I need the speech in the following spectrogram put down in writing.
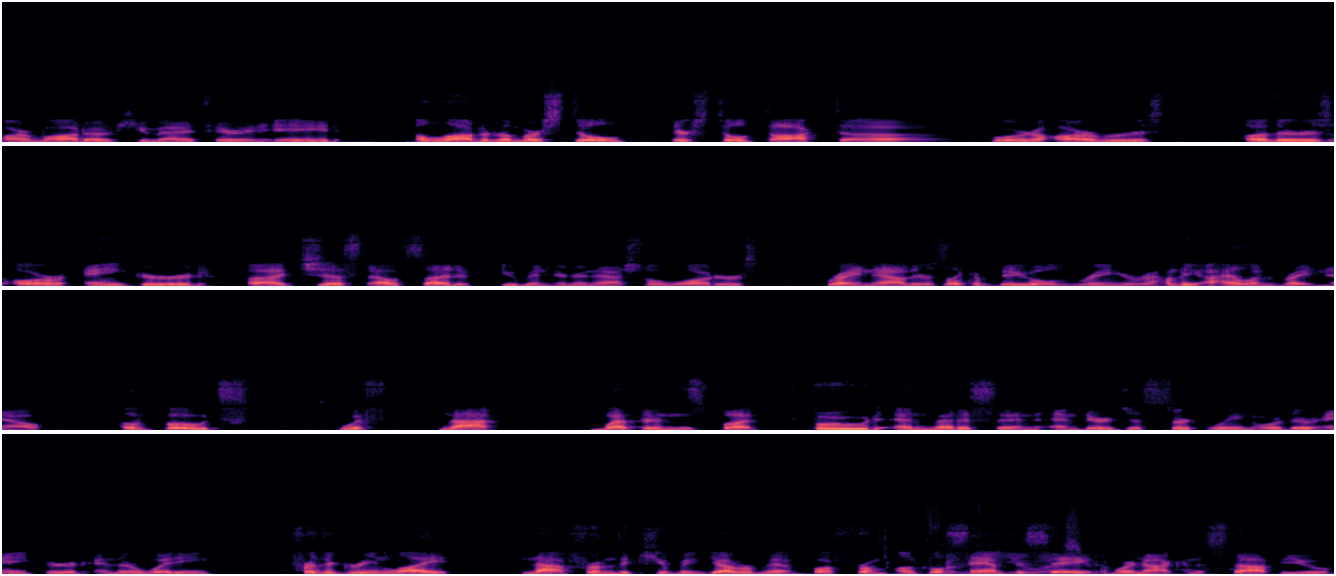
armada of humanitarian aid. A lot of them are still they're still docked uh, Florida harbors. Others are anchored uh, just outside of Cuban international waters right now. There's like a big old ring around the island right now of boats with not weapons but food and medicine, and they're just circling or they're anchored and they're waiting for the green light not from the Cuban government, but from Uncle From Sam to say, government. we're not going to stop you.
